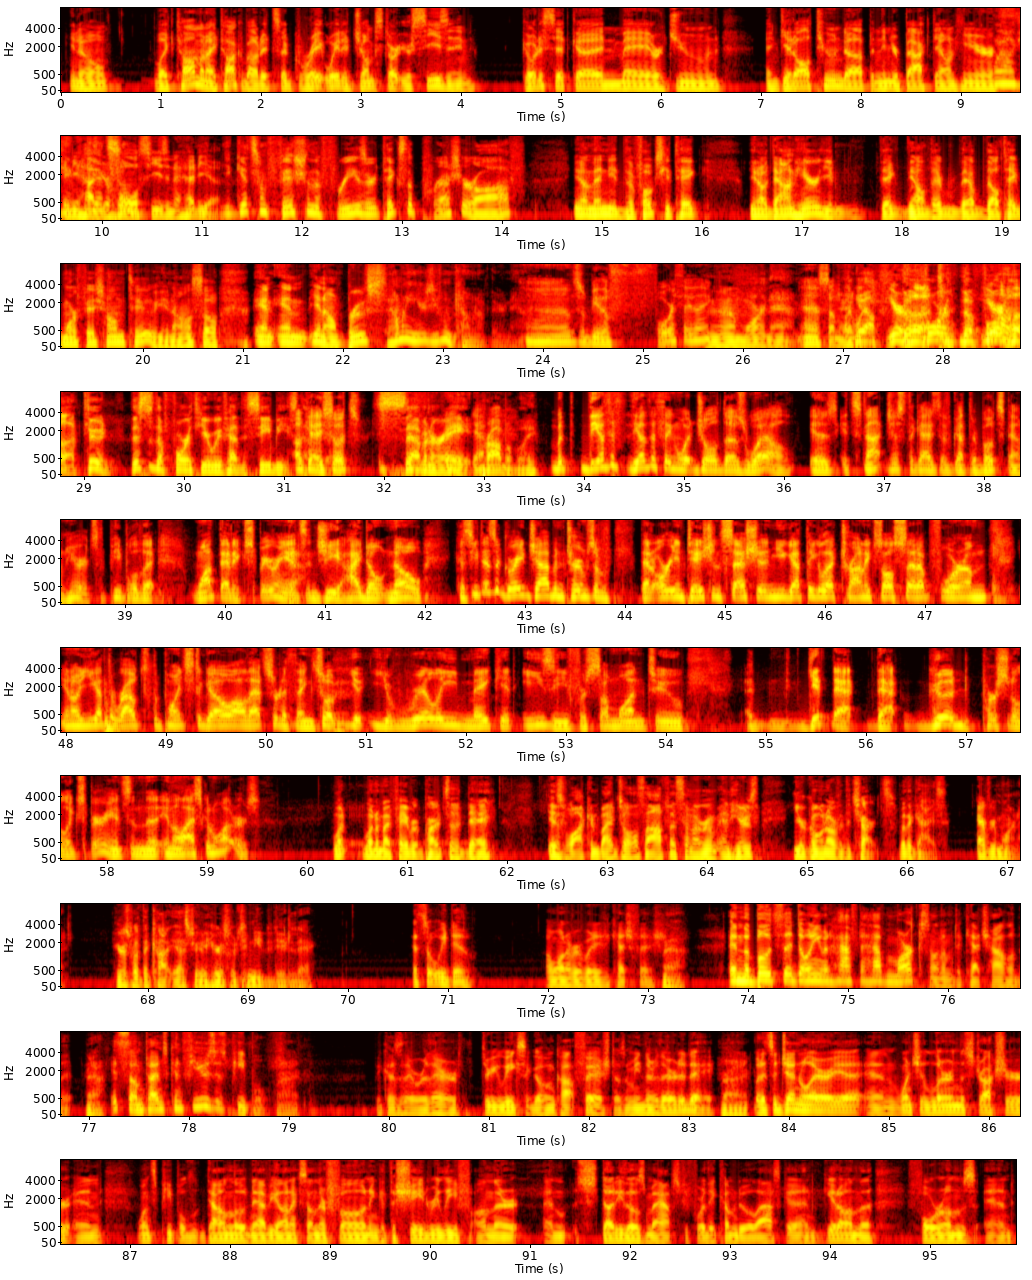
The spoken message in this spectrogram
you know, like Tom and I talk about, it's a great way to jumpstart your season. Go to Sitka in May or June and get all tuned up, and then you're back down here, Well, you and you have your some- whole season ahead of you. You get some fish in the freezer, it takes the pressure off. You know, and then you, the folks you take, you know, down here, you they you know they they'll, they'll take more fish home too. You know, so and and you know, Bruce, how many years you been coming up there now? Uh, this will be the fourth, I think. No, more than that. Uh, something like well, that. You're the hooked. fourth, the 4th You're hooked. dude. This is the fourth year we've had the CB. Okay, so it's seven or eight, Yeah. probably. But the other the other thing what Joel does well is it's not just the guys that've got their boats down here. It's the people that want that experience Yeah. and gee, I don't know because he does a great job in terms of that orientation session. You got the electronics all set up for him. You know, you got the routes, the points to go, all that sort of thing. So you you really make it easy for someone to get that that good personal experience in the in Alaskan waters. What one of my favorite parts of the day is walking by Joel's office in my room, and here's you're going over the charts with the guys every morning. Here's what they caught yesterday. Here's what you need to do today. That's what we do. I want everybody to catch fish. Yeah. And the boats that don't even have to have marks on them to catch halibut. Yeah. It sometimes confuses people. Right. Because they were there three weeks ago and caught fish doesn't mean they're there today. Right. But it's a general area, and once you learn the structure, and once people download Navionics on their phone and get the shade relief on their and study those maps before they come to Alaska and get on the forums and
